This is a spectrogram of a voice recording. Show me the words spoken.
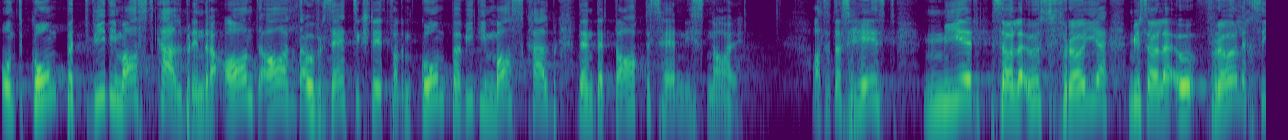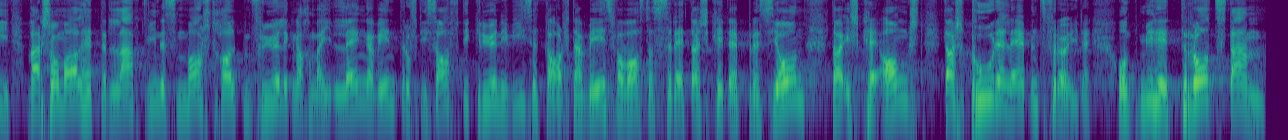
und gumpet wie die Mastkälber. In einer anderen Übersetzung steht von dem Gumpen wie die Mastkälber, denn der Tag des Herrn ist nahe. Also das heisst, wir sollen uns freuen, wir sollen fröhlich sein. Wer schon mal hat erlebt, wie ein Mastkalb im Frühling nach einem langen Winter auf die saftige grüne Wiese darf, der weiß, von was das redet. Da ist keine Depression, da ist keine Angst, da ist pure Lebensfreude. Und wir haben trotzdem,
